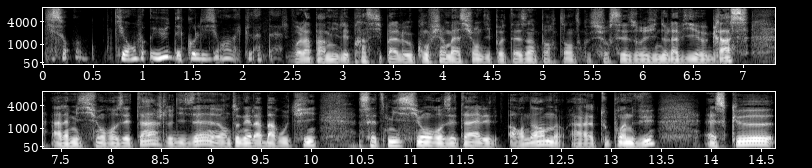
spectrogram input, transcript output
qui, sont, qui ont eu des collisions avec la Terre. Voilà parmi les principales confirmations d'hypothèses importantes sur ces origines de la vie euh, grâce à la mission Rosetta. Je le disais, Antonella Barucci, cette mission Rosetta, elle est hors norme à tout point de vue. Est-ce que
